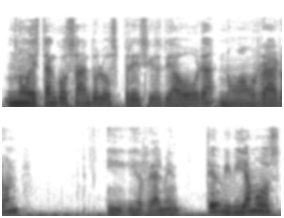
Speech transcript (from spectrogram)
no están gozando los precios de ahora, no ahorraron. Y realmente vivíamos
